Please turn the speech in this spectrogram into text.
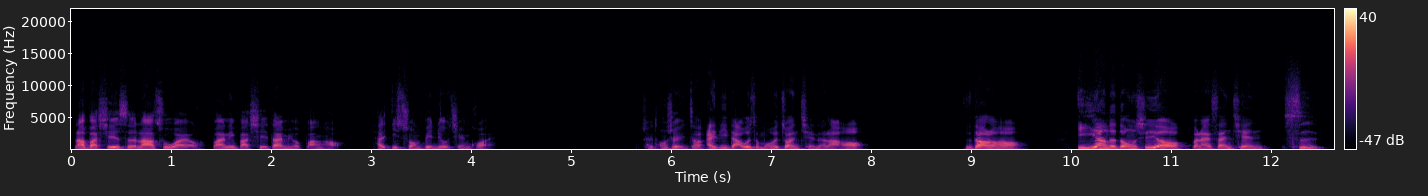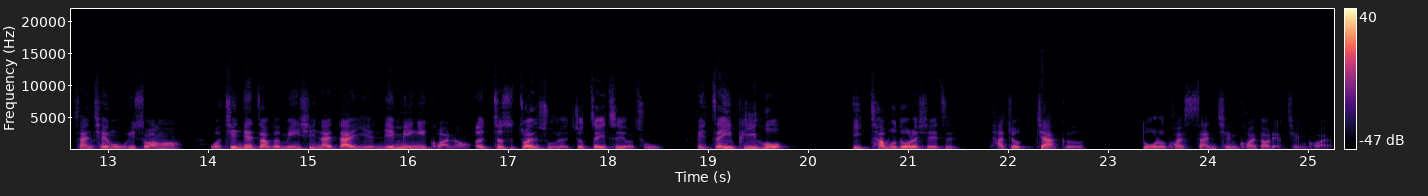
然后把鞋舌拉出来哦，帮你把鞋带没有绑好，他一双变六千块。所以同学，你知道爱迪达为什么会赚钱的啦？哈，知道了哈，一样的东西哦，本来三千四、三千五一双哦，我今天找个明星来代言，联名一款哦，呃，这是专属的，就这一次有出，哎，这一批货一差不多的鞋子，它就价格多了快三千块到两千块哦。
